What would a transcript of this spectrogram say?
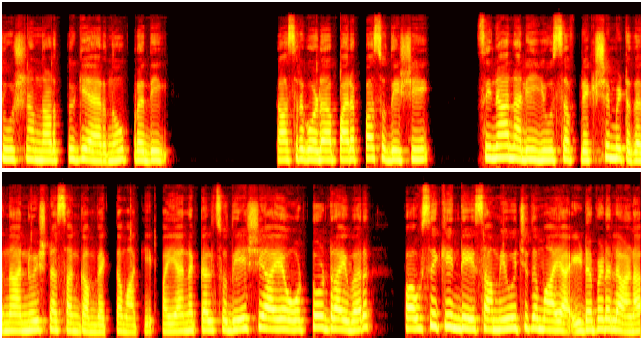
ചൂഷണം നടത്തുകയായിരുന്നു പ്രതി. കാസർഗോഡ് പരപ്പ സ്വദേശി സിനാൻ അലി യൂസഫ് ലക്ഷ്യമിട്ടതെന്ന് അന്വേഷണ സംഘം വ്യക്തമാക്കി. പയ്യാനക്കൽ സ്വദേശിയായ ഓട്ടോ ഡ്രൈവർ ഫൗസിക്കിന്റെ സംയോജിതമായ ഇടപെടലാണ്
